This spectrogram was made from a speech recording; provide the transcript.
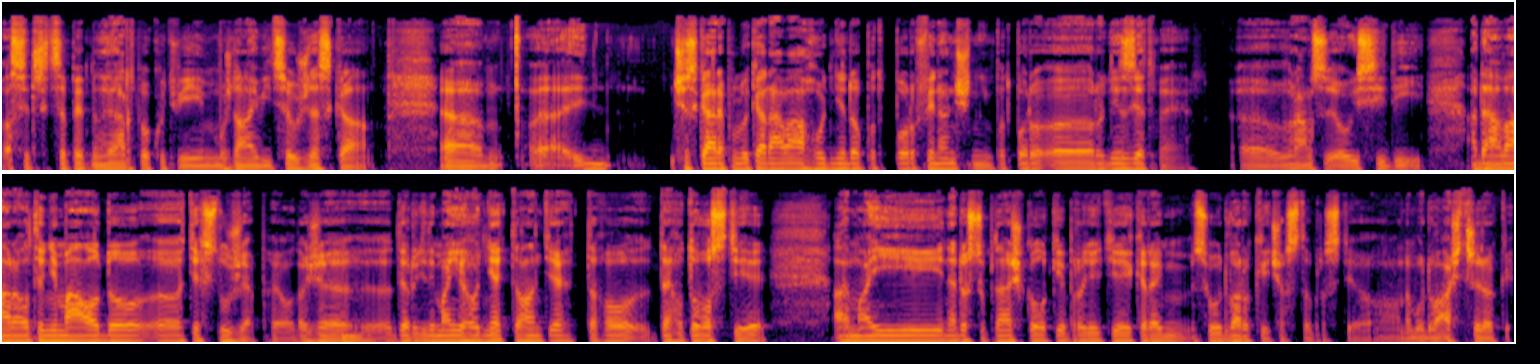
asi 35 miliard, pokud vím, možná i více už dneska eh, Česká republika dává hodně do podpor finanční, podpor uh, rodin s dětmi uh, v rámci OECD a dává relativně málo do uh, těch služeb. Jo? Takže hmm. ty rodiny mají hodně talentě toho, té hotovosti, ale mají nedostupné školky pro děti, které jsou dva roky často prostě, jo? nebo dva až tři roky.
